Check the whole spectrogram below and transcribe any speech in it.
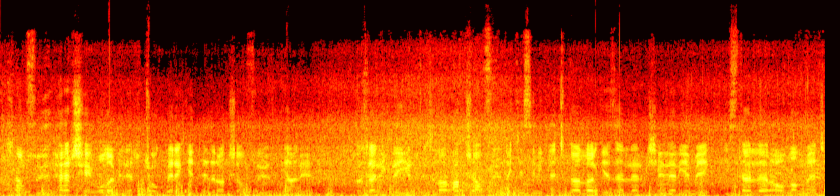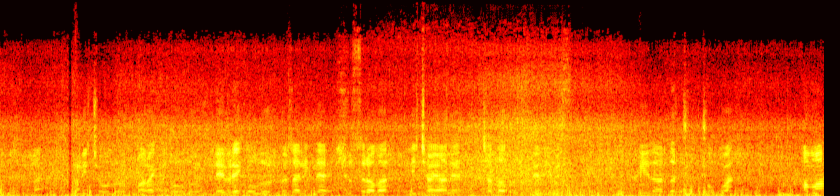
Akşam suyu her şey olabilir. Çok bereketlidir akşam suyu. Yani özellikle yırtıcılar akşam suyunda kesinlikle çıkarlar, gezerler, bir şeyler yemek isterler, avlanmaya çalışırlar. Liçe olur, barakuda olur, levrek olur. Özellikle şu sıralar liça yani çataltılık dediğimiz kıyılarda çok çok var. Ama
